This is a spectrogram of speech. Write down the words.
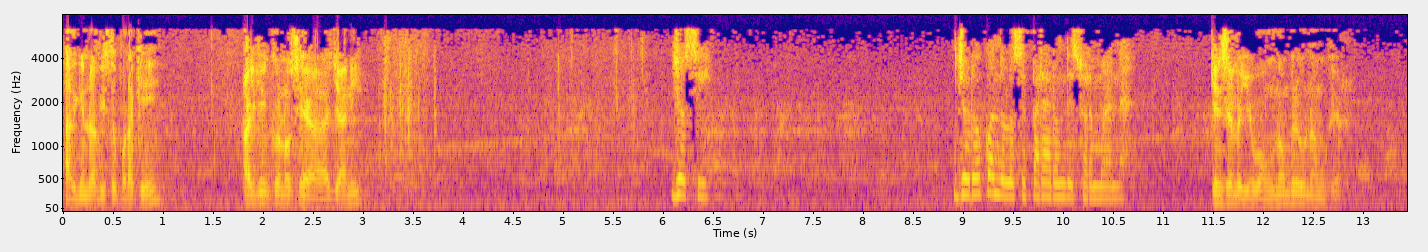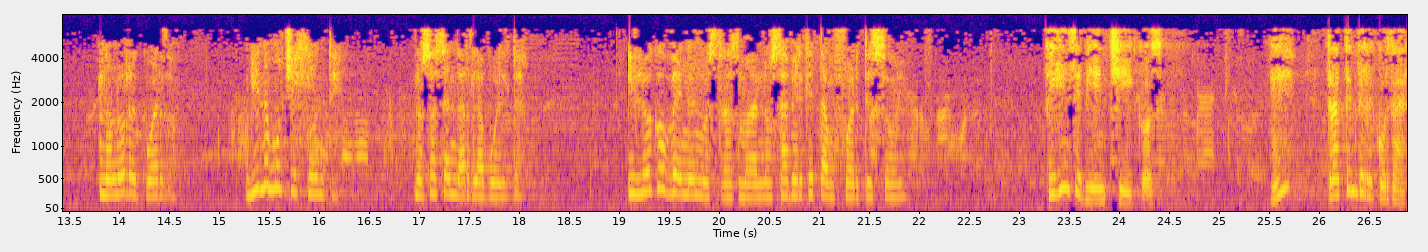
¿Alguien lo ha visto por aquí? ¿Alguien conoce a Yanni? Yo sí. Lloró cuando lo separaron de su hermana. ¿Quién se lo llevó, un hombre o una mujer? No lo recuerdo. Viene mucha gente. Nos hacen dar la vuelta. Y luego ven en nuestras manos a ver qué tan fuertes son. Fíjense bien, chicos. ¿Eh? Traten de recordar.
